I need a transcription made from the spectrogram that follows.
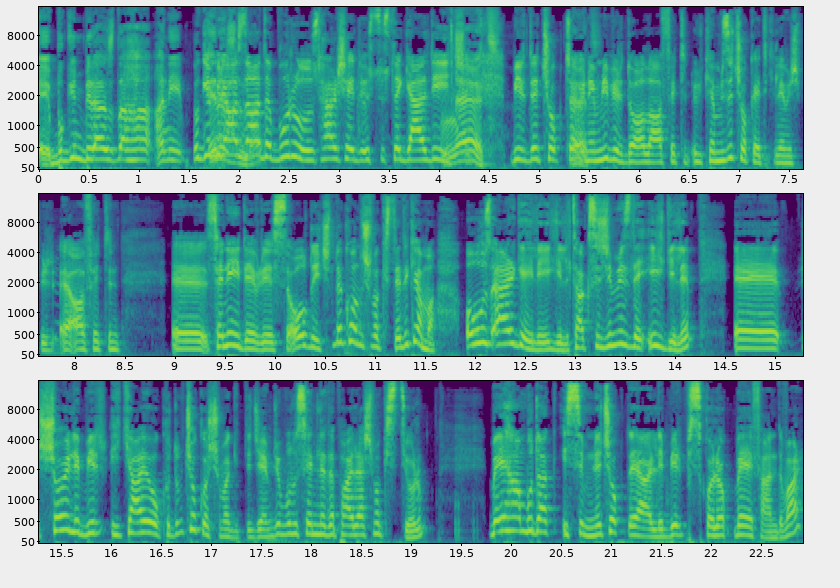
e, bugün biraz daha hani Bugün biraz azından- daha da buruz her şeyde üst üste geldiği için. Evet. Bir de çok da Evet. önemli bir doğal afetin ülkemizi çok etkilemiş bir afetin e, seneyi devriyesi olduğu için de konuşmak istedik ama Oğuz Erge ile ilgili taksicimizle ilgili e, şöyle bir hikaye okudum çok hoşuma gitti Cemciğim bunu seninle de paylaşmak istiyorum. Beyhan Budak isimli çok değerli bir psikolog beyefendi var.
